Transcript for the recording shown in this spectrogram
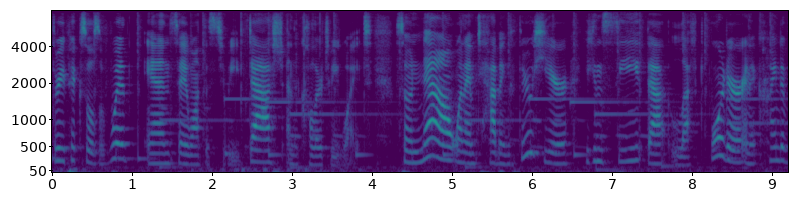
three pixels of width and say I want this to be dashed and the color to be white. So now when I'm tabbing through here, you can see that left border and it kind of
